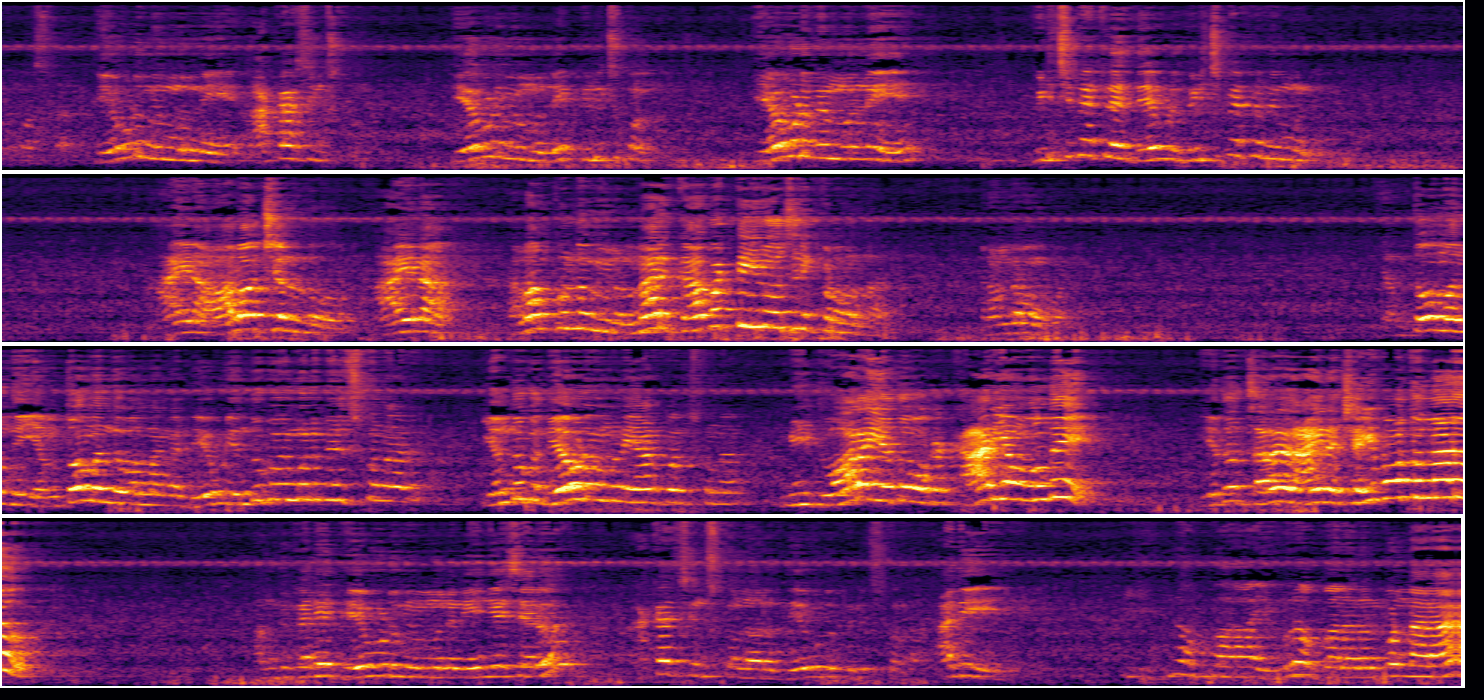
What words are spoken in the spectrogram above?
దేవుడు మిమ్మల్ని ఆకర్షించుకుంది. దేవుడు మిమ్మల్ని పిలుచుకుంది. దేవుడు మిమ్మల్ని విడిచిపెట్టలేదు. దేవుడు విడిచిపెట్టలేదు మిమ్మల్ని. ఆయన ఆలోచనలో ఆయన తలంపుల్లో మీరు ఉన్నారు కాబట్టి ఈ రోజున ఇక్కడ ఉన్నారు. మనందరం ఎంతో మంది ఎంతో మంది ఉన్నాగా దేవుడు ఎందుకు మిమ్మల్ని పిలుచుకున్నాడు ఎందుకు దేవుడు మిమ్మల్ని ఏర్పరచుకున్నాడు మీ ద్వారా ఏదో ఒక కార్యం ఉంది. ఏదో జర ఆయన చేయబోతున్నాడు. అందుకనే దేవుడు మిమ్మల్ని ఏం చేశారు? ఆకర్షించుకున్నారు. దేవుడు పిలుచుకున్నారు. అది ఎవరబ్బా ఎవరబ్బా అని అనుకున్నారా?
